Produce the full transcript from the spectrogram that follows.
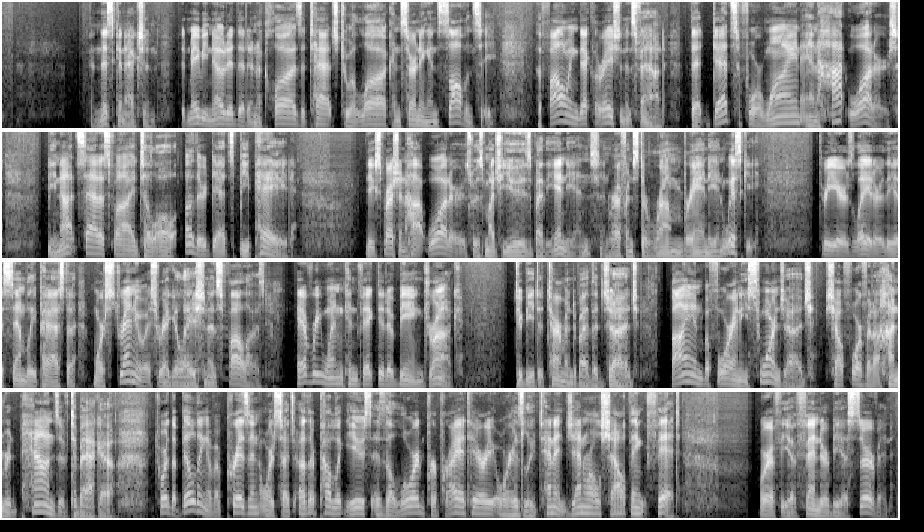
In this connection, it may be noted that in a clause attached to a law concerning insolvency, the following declaration is found that debts for wine and hot waters be not satisfied till all other debts be paid. The expression hot waters was much used by the Indians in reference to rum, brandy, and whiskey. Three years later, the Assembly passed a more strenuous regulation as follows Everyone convicted of being drunk, to be determined by the judge, by and before any sworn judge, shall forfeit a hundred pounds of tobacco toward the building of a prison or such other public use as the Lord Proprietary or his Lieutenant General shall think fit or if the offender be a servant,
